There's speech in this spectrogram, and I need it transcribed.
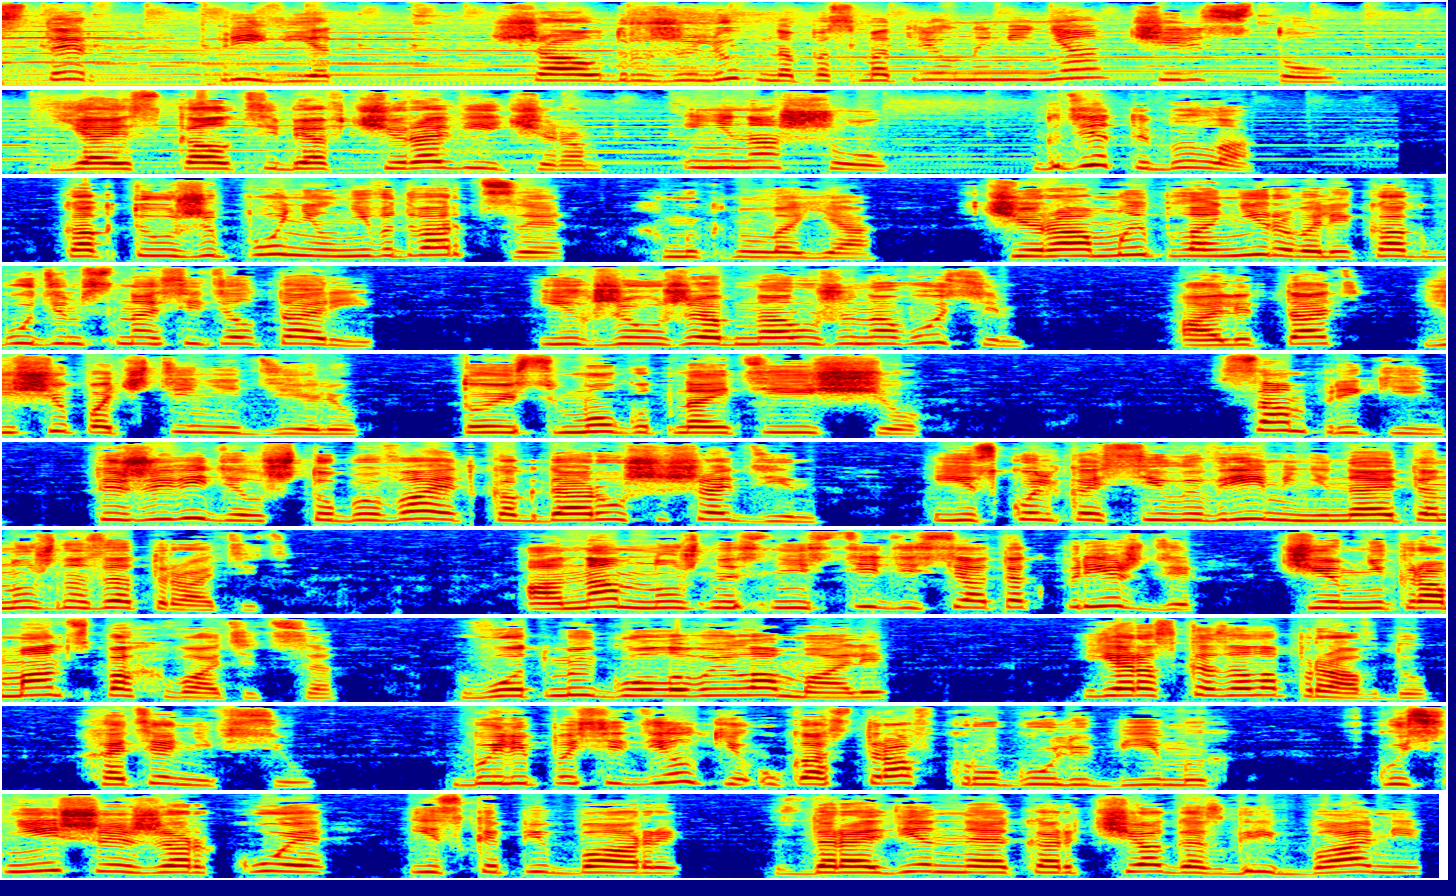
Астер, привет!» Шао дружелюбно посмотрел на меня через стол. «Я искал тебя вчера вечером и не нашел. Где ты была?» «Как ты уже понял, не во дворце», — хмыкнула я. «Вчера мы планировали, как будем сносить алтари. Их же уже обнаружено восемь, а летать еще почти неделю, то есть могут найти еще. Сам прикинь, ты же видел, что бывает, когда рушишь один, и сколько сил и времени на это нужно затратить. А нам нужно снести десяток прежде, чем некромант спохватится. Вот мы головы и ломали. Я рассказала правду, хотя не всю. Были посиделки у костра в кругу любимых, вкуснейшее жаркое из капибары, здоровенная корчага с грибами.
